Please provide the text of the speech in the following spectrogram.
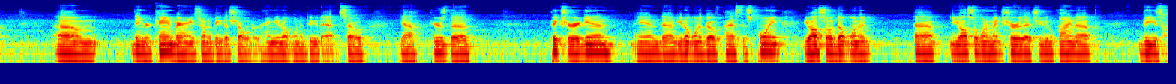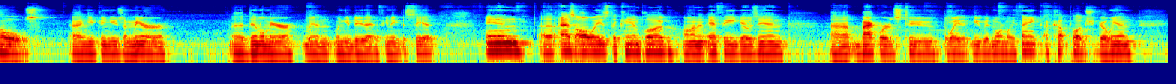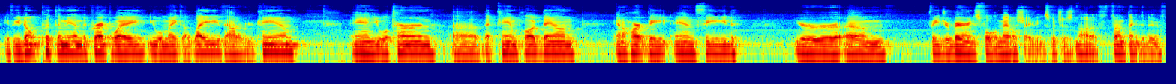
um, then your cam bearing is going to be the shoulder, and you don't want to do that. So yeah, here's the picture again, and uh, you don't want to go past this point. You also don't want to uh, you also want to make sure that you line up these holes uh, and you can use a mirror, a dental mirror when, when you do that if you need to see it. And uh, as always, the cam plug on an FE goes in uh, backwards to the way that you would normally think. A cut plug should go in. If you don't put them in the correct way, you will make a lathe out of your cam and you will turn uh, that cam plug down in a heartbeat and feed your um, feed your bearings full of metal shavings, which is not a fun thing to do.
